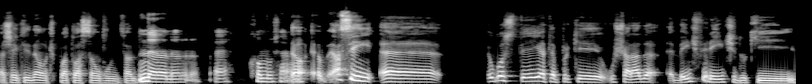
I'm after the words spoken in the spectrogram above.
Achei que não, tipo, atuação ruim, sabe? Não, não, não, não. É, como charada. Eu- eu- assim, é, eu gostei, até porque o Charada é bem diferente do que,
